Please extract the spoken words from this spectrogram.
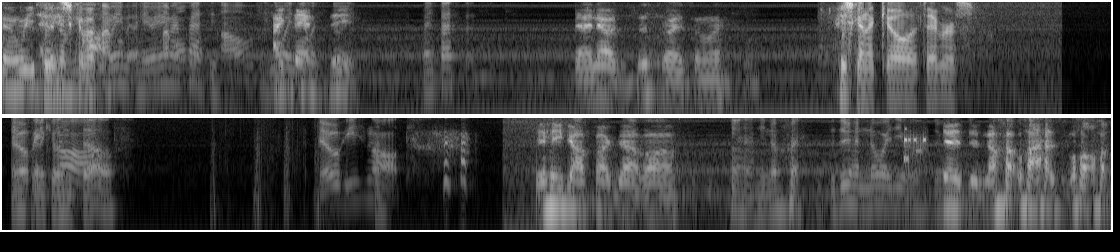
And we Hey, should he's have coming- lost. He ran- he ran I'm past us. almost out. He's no I can't see. doing. Ran past us. Yeah, I know it's this way somewhere. He's gonna kill the Tigris. He's gonna kill himself. No, he's not. Yeah, he got fucked up, huh? Yeah, you know what? The dude had no idea what he was doing. It did not last long.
